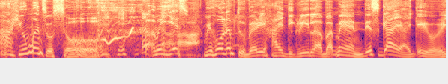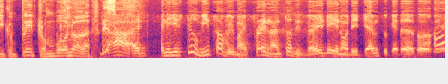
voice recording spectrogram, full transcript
are humans also. I mean, yes, we hold them to a very high degree, lah. But man, this guy, I, he could play trombone, all, lah. Yeah, and, and he still meets up with my friend until this very day. You know, they jam together, so they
